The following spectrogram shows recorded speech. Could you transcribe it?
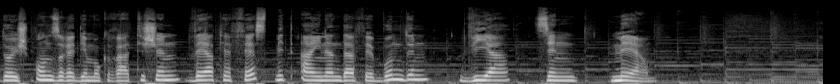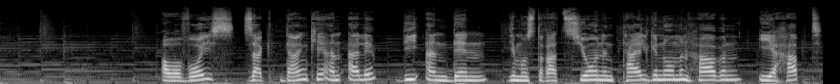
durch unsere demokratischen Werte fest miteinander verbunden. Wir sind mehr. Our Voice sagt Danke an alle, die an den Demonstrationen teilgenommen haben. Ihr habt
